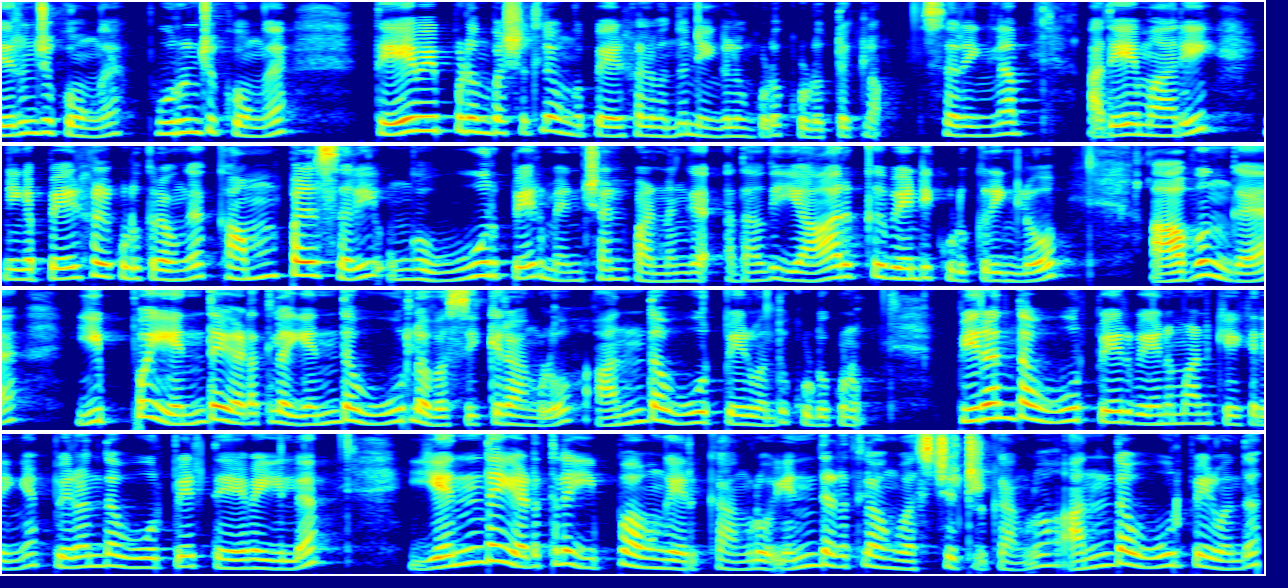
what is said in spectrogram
தெரிஞ்சுக்கோங்க புரிஞ்சுக்கோங்க. தேவைப்படும் பட்சத்தில் உங்கள் பெயர்கள் வந்து நீங்களும் கூட கொடுத்துக்கலாம். சரிங்களா? அதே மாதிரி நீங்கள் பெயர்கள் கொடுக்குறவங்க கம்பல்சரி உங்கள் ஊர் பேர் மென்ஷன் பண்ணுங்கள் அதாவது யாருக்கு வேண்டி கொடுக்குறீங்களோ அவங்க இப்போ எந்த இடத்துல எந்த ஊரில் வசிக்கிறாங்களோ அந்த ஊர் பேர் வந்து கொடுக்கணும். பிறந்த ஊர் பேர் வேணுமான்னு கேட்குறீங்க பிறந்த ஊர் பேர் தேவையில்லை. எந்த இடத்துல இப்போ அவங்க இருக்காங்களோ எந்த இடத்துல அவங்க வசிச்சுட்டு இருக்காங்களோ அந்த ஊர் பேர் வந்து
